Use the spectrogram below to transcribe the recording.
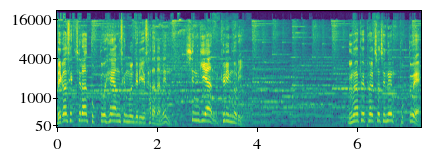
내가 색칠한 독도 해양 생물들이 살아나는 신기한 그림놀이. 눈앞에 펼쳐지는 독도의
